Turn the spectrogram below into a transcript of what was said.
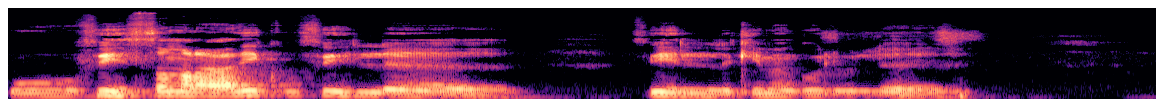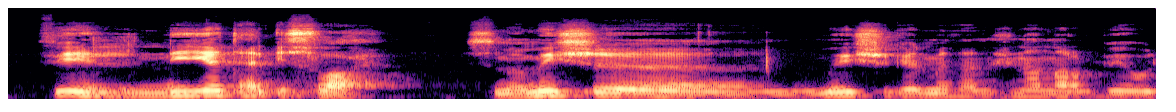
وفيه الثمرة هذيك وفيه ال فيه كيما نقولوا فيه النية تاع الإصلاح. تسمى مش مش قال مثلا حنا نربيو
